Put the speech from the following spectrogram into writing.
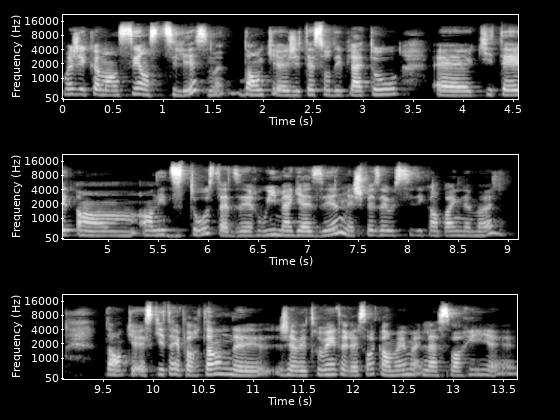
moi, j'ai commencé en stylisme. Donc, euh, j'étais sur des plateaux euh, qui étaient en, en édito, c'est-à-dire, oui, magazine, mais je faisais aussi des campagnes de mode. Donc, euh, ce qui est important, j'avais trouvé intéressant quand même la soirée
